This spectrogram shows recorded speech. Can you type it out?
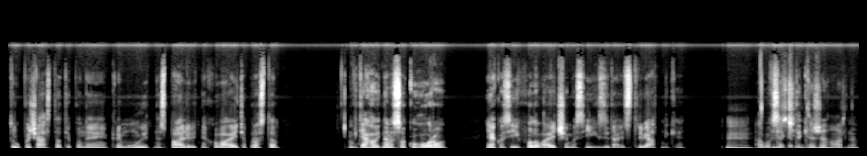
трупи часто, типу, не кремують, не спалюють, не ховають, а просто витягують на високу гору, якось їх поливають чимось їх з'їдають стрів'ятники. М, Або всяке таке. Дуже гарно.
